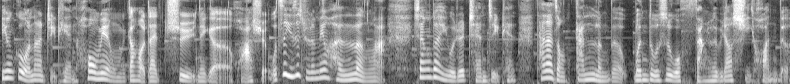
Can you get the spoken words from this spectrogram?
因为过了那几天，后面我们刚好再去那个滑雪，我自己是觉得没有很冷啦。相对于我觉得前几天它那种干冷的温度，是我反而比较喜欢的。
